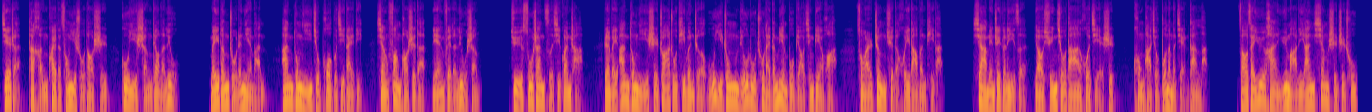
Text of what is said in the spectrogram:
接着，他很快的从一数到十，故意省掉了六。没等主人念完，安东尼就迫不及待地像放炮似的连吠了六声。据苏珊仔细观察，认为安东尼是抓住提问者无意中流露出来的面部表情变化，从而正确的回答问题的。下面这个例子要寻求答案或解释，恐怕就不那么简单了。早在约翰与玛丽安相识之初，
